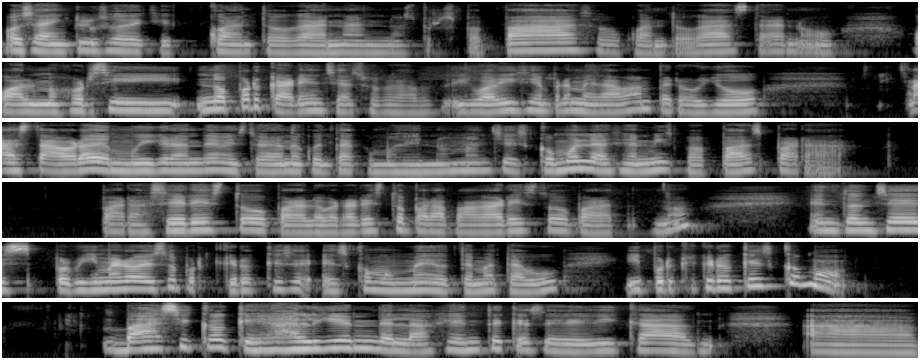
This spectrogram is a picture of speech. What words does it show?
O sea, incluso de que cuánto ganan nuestros papás o cuánto gastan o, o a lo mejor sí, no por carencias, o igual y siempre me daban, pero yo hasta ahora de muy grande me estoy dando cuenta como de no manches, ¿cómo le hacían mis papás para para hacer esto, para lograr esto, para pagar esto, para, ¿no? Entonces, primero eso porque creo que es, es como un medio tema tabú y porque creo que es como básico que alguien de la gente que se dedica a,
